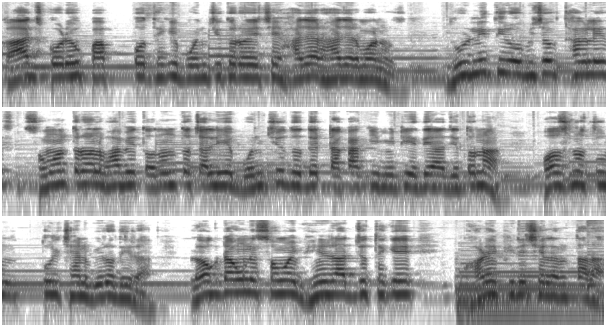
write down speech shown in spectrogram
কাজ করেও প্রাপ্য থেকে বঞ্চিত রয়েছে হাজার হাজার মানুষ। দুর্নীতির অভিযোগ থাকলে সমান্তরালভাবে তদন্ত চালিয়ে বঞ্চিতদের টাকা কি মিটিয়ে দেওয়া যেত না? প্রশ্ন তুল- তুলছেন বিরোধীরা। লকডাউনের সময় ভিন রাজ্য থেকে ঘরে ফিরেছিলেন তারা।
